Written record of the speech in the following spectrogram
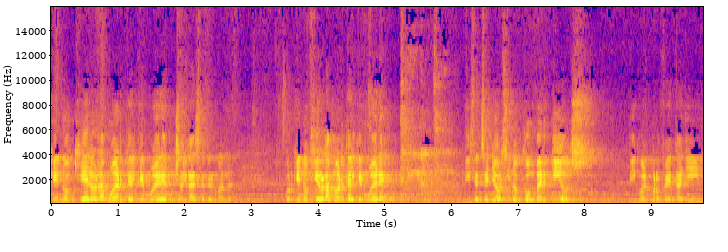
porque no quiero la muerte del que muere, muchas gracias hermana, porque no quiero la muerte del que muere, dice el Señor, sino convertidos, dijo el profeta allí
